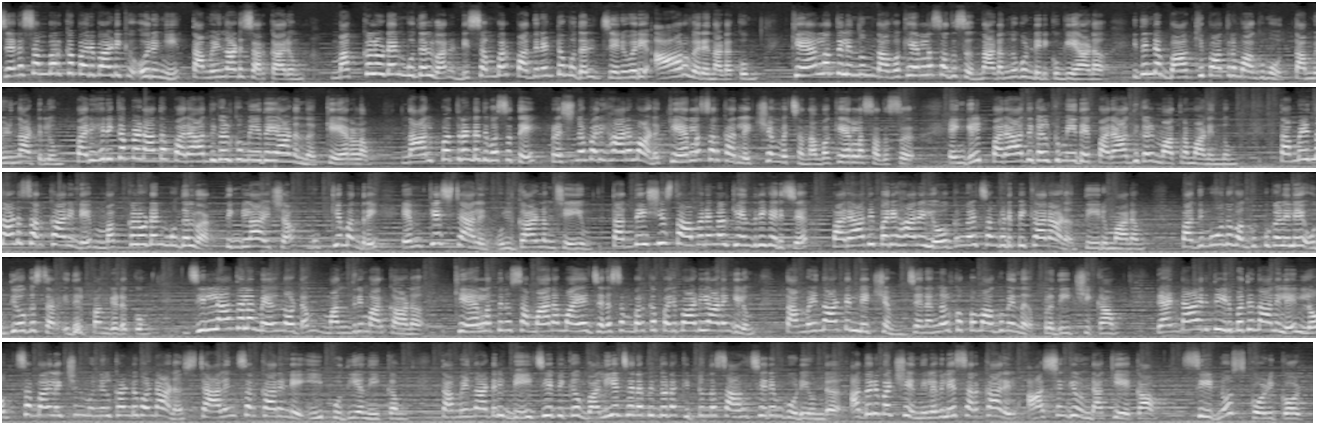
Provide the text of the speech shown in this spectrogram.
ജനസമ്പർക്ക പരിപാടിക്ക് ഒരുങ്ങി തമിഴ്നാട് സർക്കാരും മക്കളുടൻ മുതൽവർ ഡിസംബർ പതിനെട്ട് മുതൽ ജനുവരി ആറ് വരെ നടക്കും. കേരളത്തിൽ ഇന്നും നവകേരള സദസ്സ് നടന്നുകൊണ്ടിരിക്കുകയാണ്. ഇതിന്റെ ബാക്കി പാത്രമാകുമോ തമിഴ്നാട്ടിലും? പരിഹരിക്കപ്പെടാത്ത പരാതികൾക്കുമീതെയാണെന്ന് കേരളം. നാൽപ്പത്തിരണ്ട് ദിവസത്തെ പ്രശ്നപരിഹാരമാണ് കേരള സർക്കാർ ലക്ഷ്യം വെച്ച നവകേരള സദസ്സ്. എങ്കിൽ പരാതികൾക്ക് മീതെ പരാതികൾ മാത്രമാണിന്നും തമിഴ്നാട് സർക്കാരിന്റെ മക്കളുടൻ മുതൽവർ തിങ്കളാഴ്ച മുഖ്യമന്ത്രി എം കെ സ്റ്റാലിൻ ഉദ്ഘാടനം ചെയ്യും. തദ്ദേശീയ സ്ഥാപനങ്ങൾ കേന്ദ്രീകരിച്ച് പരാതി പരിഹാര യോഗങ്ങൾ സംഘടിപ്പിക്കാനാണ് തീരുമാനം. പതിമൂന്ന് വകുപ്പുകളിലെ ഉദ്യോഗസ്ഥർ ഇതിൽ പങ്കെടുക്കും. ജില്ലാതല മേൽനോട്ടം മന്ത്രിമാർക്കാണ്. കേരളത്തിനു സമാനമായ ജനസമ്പർക്ക പരിപാടിയാണെങ്കിലും തമിഴ്നാട്ടിൽ ലക്ഷ്യം ജനങ്ങൾക്കൊപ്പമാകുമെന്ന് പ്രതീക്ഷിക്കാം. രണ്ടായിരത്തി ഇരുപത്തിനാലിലെ ലോക്സഭ ഇലക്ഷൻ മുന്നിൽ കണ്ടുകൊണ്ടാണ് സ്റ്റാലിൻ സർക്കാരിന്റെ ഈ പുതിയ നീക്കം. തമിഴ്നാട്ടിൽ ബി ജെ പിക്ക് വലിയ ജനപിന്തുണ കിട്ടുന്ന സാഹചര്യം കൂടിയുണ്ട്. അതൊരു പക്ഷേ നിലവിലെ സർക്കാരിൽ ആശങ്കയുണ്ടാക്കിയേക്കാം. Seed news Kozhikode.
